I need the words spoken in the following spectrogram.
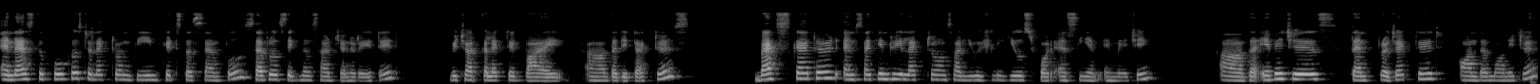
And as the focused electron beam hits the sample, several signals are generated, which are collected by uh, the detectors. Backscattered and secondary electrons are usually used for SEM imaging. Uh, the image is then projected on the monitor.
